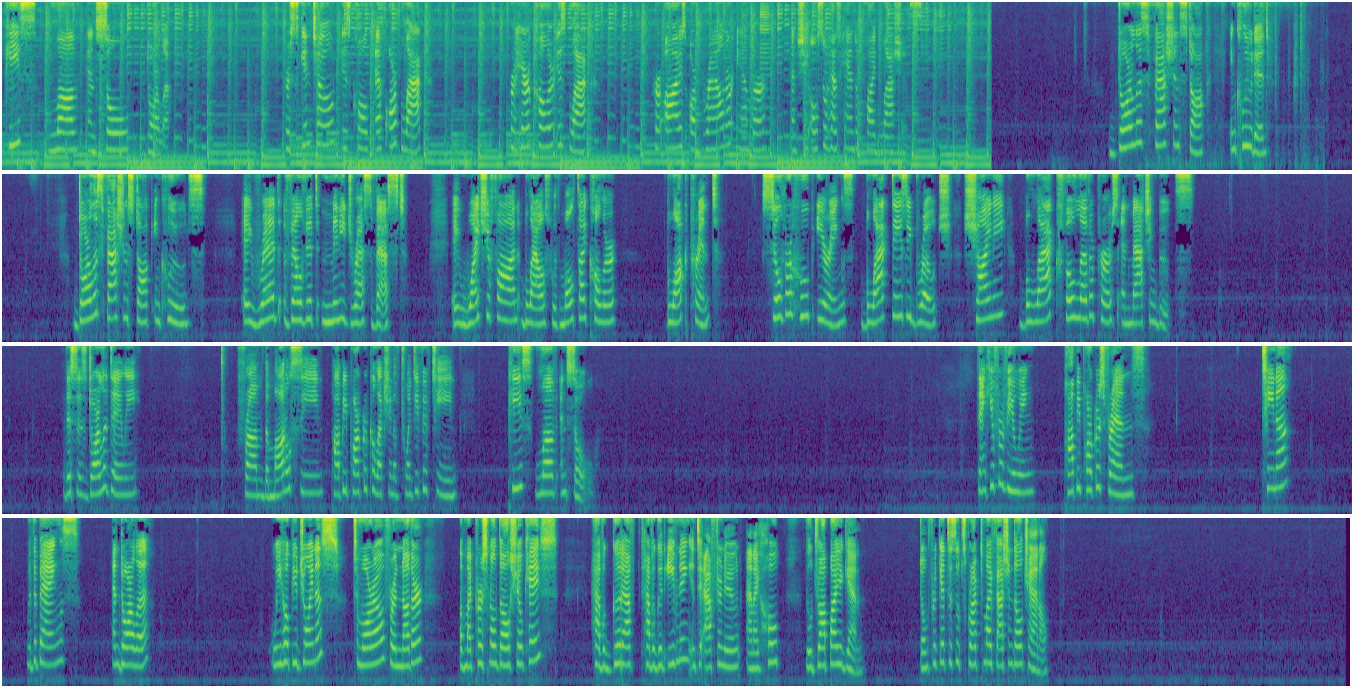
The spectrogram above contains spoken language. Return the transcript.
Peace, Love, and Soul Darla. Her skin tone is called FR Black. Her hair color is black. Her eyes are brown or amber, and she also has hand applied lashes. Darla's fashion stock included Darla's fashion stock includes a red velvet mini dress vest, a white chiffon blouse with multicolor block print, silver hoop earrings, black daisy brooch, shiny black faux leather purse, and matching boots. This is Darla Daley from the Model Scene Poppy Parker collection of 2015. peace, love, and soul. Thank you for viewing Poppy Parker's Friends, Tina with the bangs, and Darla. We hope you join us tomorrow for another of my personal doll showcase. Have a good af- have a good evening into afternoon and I hope you'll drop by again. Don't forget to subscribe to my fashion doll channel.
